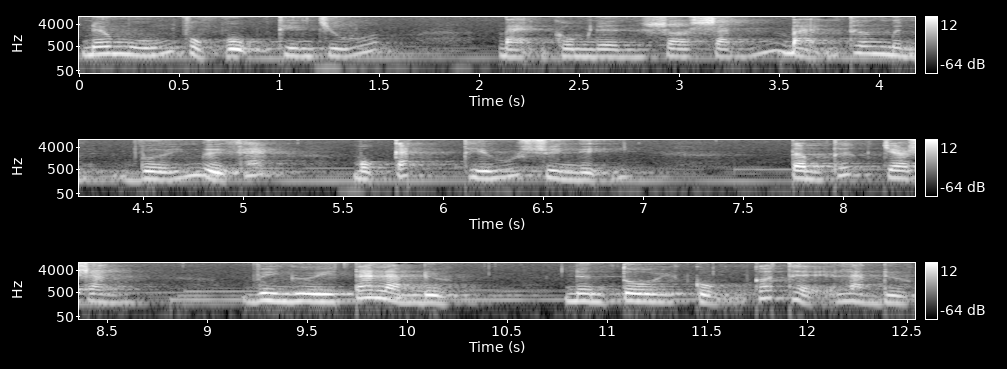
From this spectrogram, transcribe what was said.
Nếu muốn phục vụ thiên chúa, bạn không nên so sánh bản thân mình với người khác một cách thiếu suy nghĩ. Tâm thức cho rằng, vì người ta làm được, nên tôi cũng có thể làm được,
